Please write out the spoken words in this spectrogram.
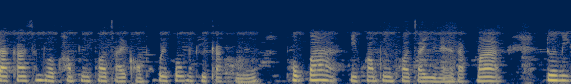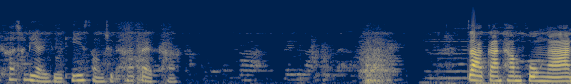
จากการสำรวจความพึงพอใจของผู้บริโภคน้ำพริกกากหมู พบว่ามีความพึงพอใจอยู่ในระดับมาก โดยมีค่าเฉลี่ยอยู่ที่ 2.58 ค่ะ จากการทำโครงงาน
